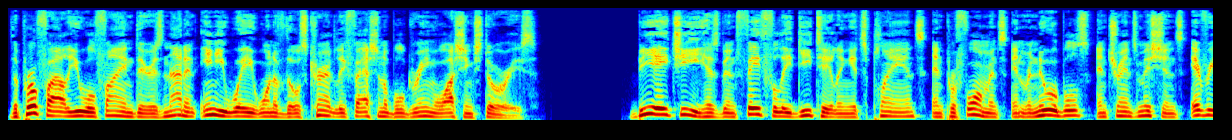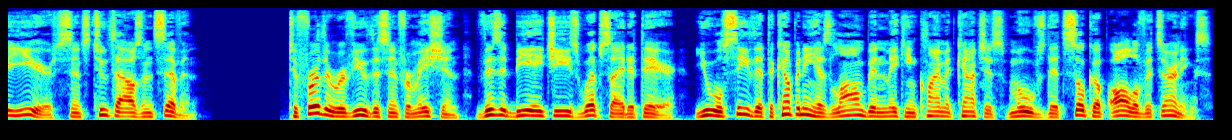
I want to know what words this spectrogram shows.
The profile you will find there is not in any way one of those currently fashionable greenwashing stories. BHE has been faithfully detailing its plans and performance in renewables and transmissions every year since 2007. To further review this information, visit BHE's website at there. You will see that the company has long been making climate conscious moves that soak up all of its earnings.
